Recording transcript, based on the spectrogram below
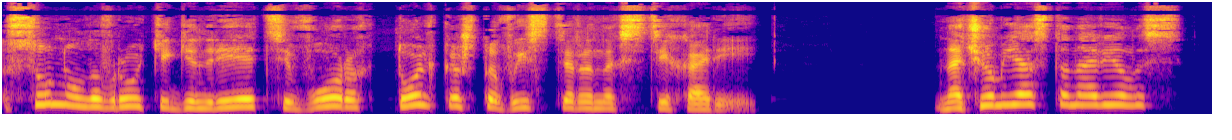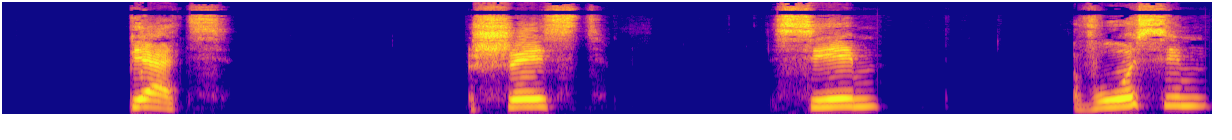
сунула в руки Генриетте ворох только что выстиранных стихарей. На чем я остановилась? Пять, шесть, семь, восемь.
